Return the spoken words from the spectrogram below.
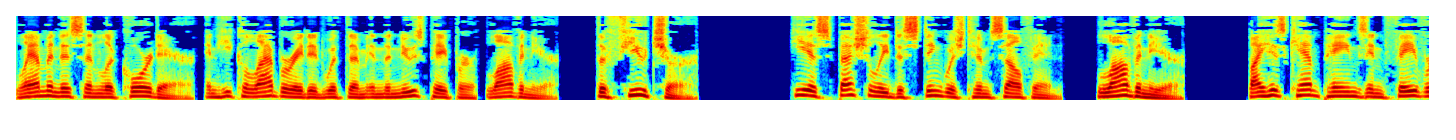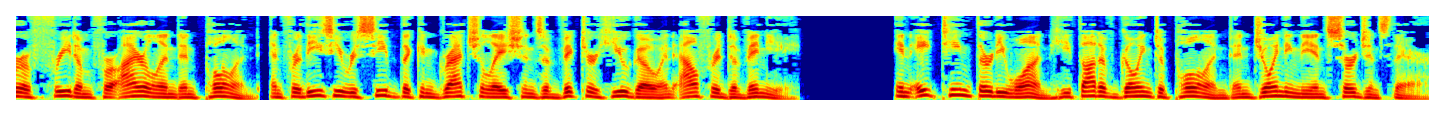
Lamennais and Lacordaire, and he collaborated with them in the newspaper, L'Avenir, the future. He especially distinguished himself in L'Avenir by his campaigns in favour of freedom for Ireland and Poland, and for these he received the congratulations of Victor Hugo and Alfred de Vigny. In 1831 he thought of going to Poland and joining the insurgents there.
